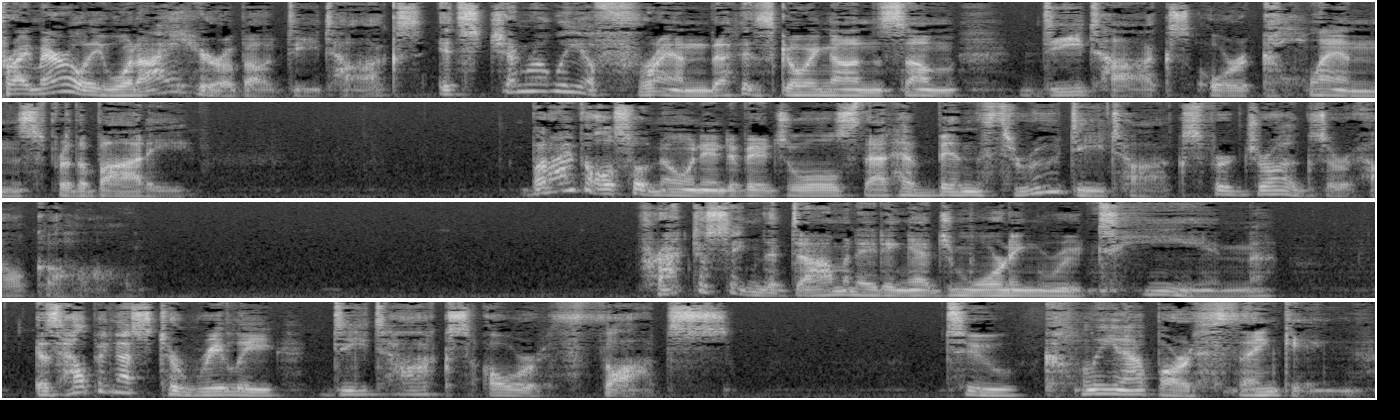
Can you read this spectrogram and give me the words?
Primarily, when I hear about detox, it's generally a friend that is going on some detox or cleanse for the body. But I've also known individuals that have been through detox for drugs or alcohol. Practicing the dominating edge morning routine is helping us to really detox our thoughts, to clean up our thinking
